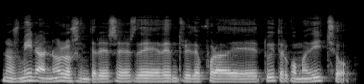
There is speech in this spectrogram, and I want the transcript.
nos miran, ¿no? Los intereses de dentro y de fuera de Twitter, como he dicho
